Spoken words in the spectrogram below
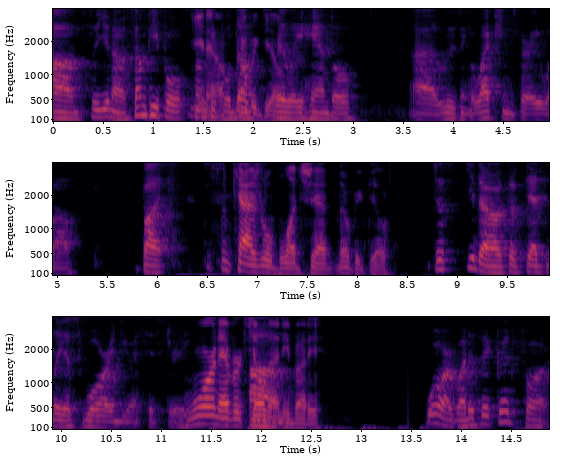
Um, so you know, some people some You know, people don't deal. really handle uh, losing elections very well, but Just some casual bloodshed. No big deal. Just, you know, the deadliest war in US history. War never killed Um, anybody. War, what is it good for?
